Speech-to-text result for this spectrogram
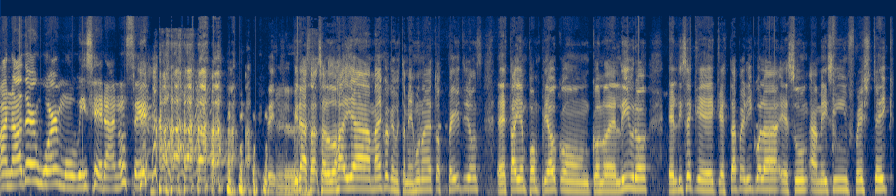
another war movie será, no sé. Sí. Mira, sa- saludos ahí a Michael, que también es uno de estos Patreons. Él está bien pompeado con, con lo del libro. Él dice que, que esta película es un amazing fresh take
